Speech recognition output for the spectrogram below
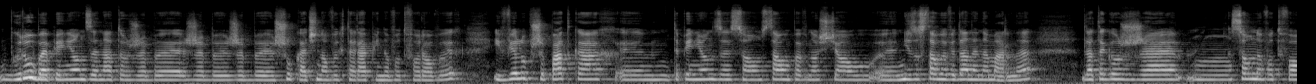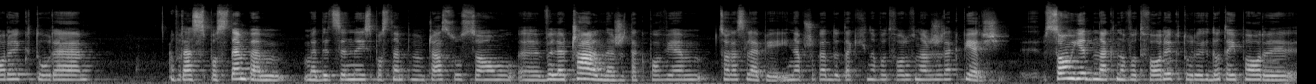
grube pieniądze na to, żeby, żeby, żeby szukać nowych terapii nowotworowych i w wielu przypadkach te pieniądze są z całą pewnością y, nie zostały wydane na marne, dlatego że mm, są nowotwory, które wraz z postępem medycyny i z postępem czasu są y, wyleczalne, że tak powiem, coraz lepiej. I na przykład do takich nowotworów należy rak piersi. Są jednak nowotwory, których do tej pory,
